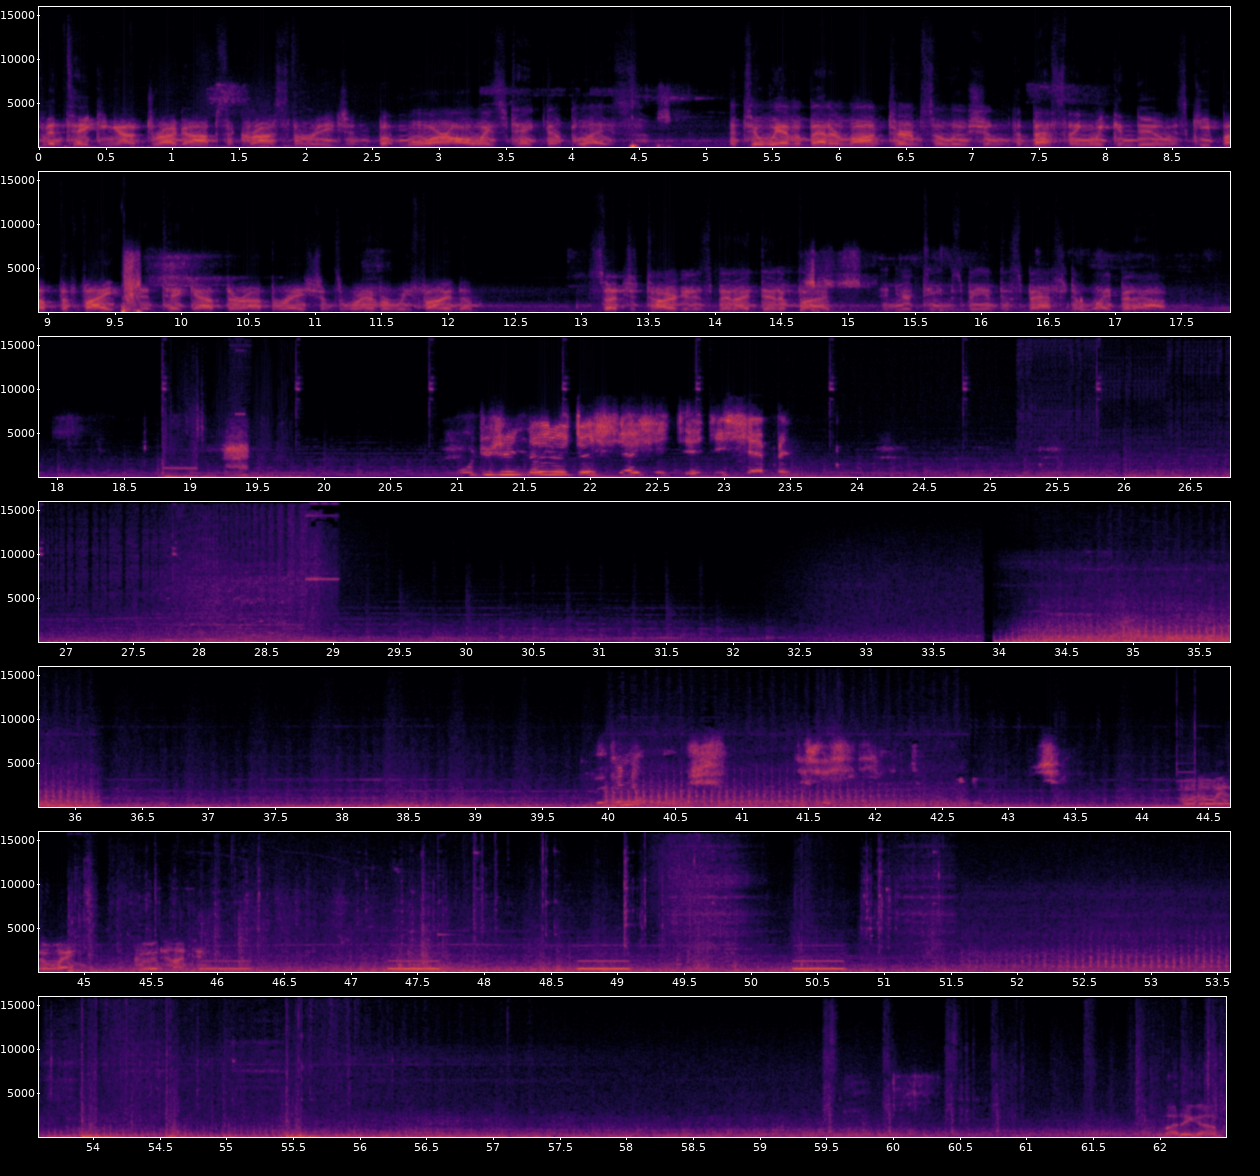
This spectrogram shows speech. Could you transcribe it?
We've been taking out drug ops across the region, but more always take their place. Until we have a better long-term solution, the best thing we can do is keep up the fight and take out their operations wherever we find them. Such a target has been identified, and your team's being dispatched to wipe it out. What did you know this is 87? Good hunting. Budding up.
